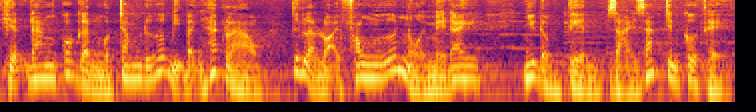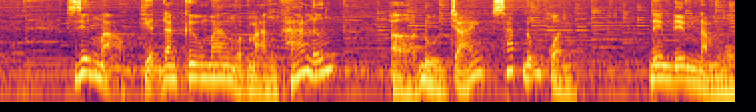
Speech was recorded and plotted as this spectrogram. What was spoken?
Hiện đang có gần 100 đứa bị bệnh hắc lào Tức là loại phong ngứa nổi mề đay Như đồng tiền rải rác trên cơ thể. Riêng Mạo hiện đang cưu mang một mảng khá lớn Ở đùi trái sát đũng quần. Đêm đêm nằm ngủ,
